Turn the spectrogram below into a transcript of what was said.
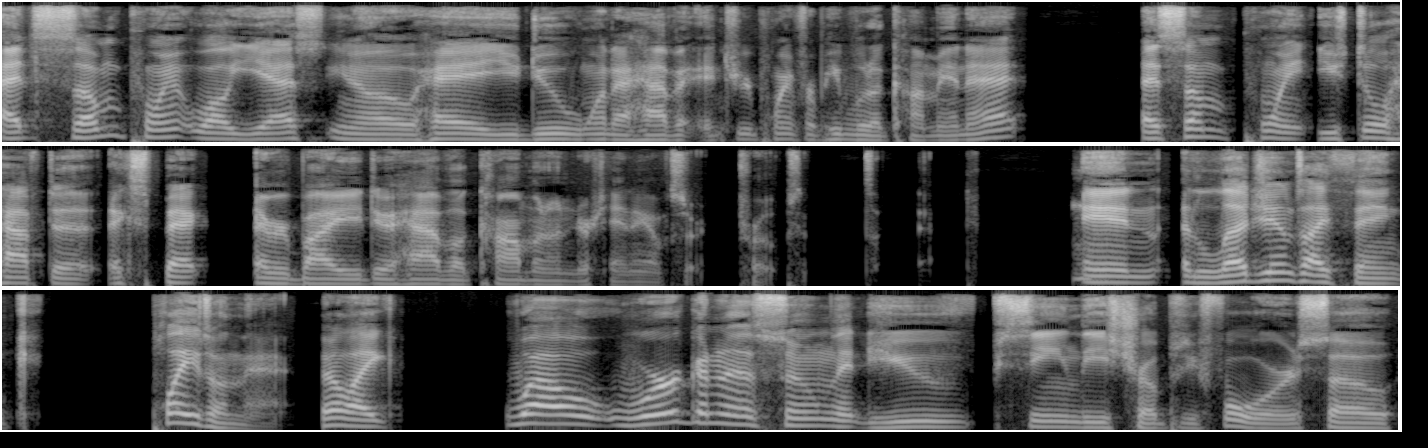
at some point while yes you know hey you do want to have an entry point for people to come in at at some point you still have to expect everybody to have a common understanding of certain tropes and things like that. Mm. And Legends, I think, plays on that. They're like, well, we're gonna assume that you've seen these tropes before, so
